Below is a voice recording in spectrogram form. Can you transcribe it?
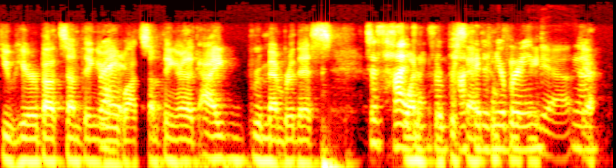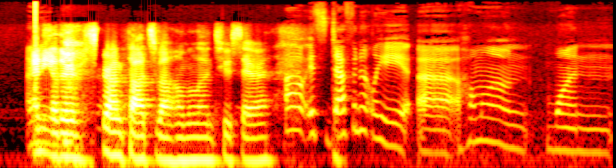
you hear about something or you watch something you're like i remember this just hides in some 100% pocket in your brain. completely. yeah. Yeah. I any other strong thoughts about home alone 2 sarah Oh, it's definitely uh, Home Alone one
